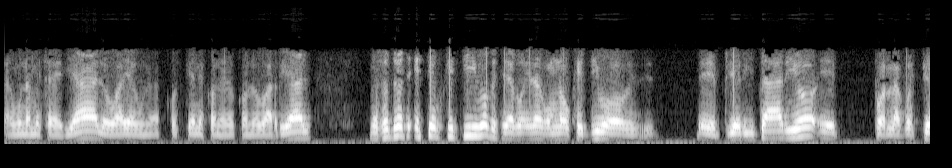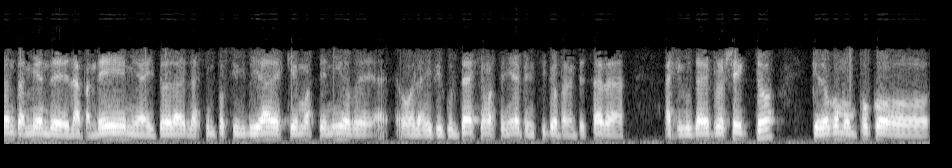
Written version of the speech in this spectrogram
alguna mesa de diálogo, hay algunas cuestiones con, el, con lo barrial. Nosotros, este objetivo, que era como un objetivo eh, prioritario, eh, por la cuestión también de la pandemia y todas las, imposibilidades que hemos tenido, de- o las dificultades que hemos tenido al principio para empezar a, ejecutar el proyecto, quedó como un poco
